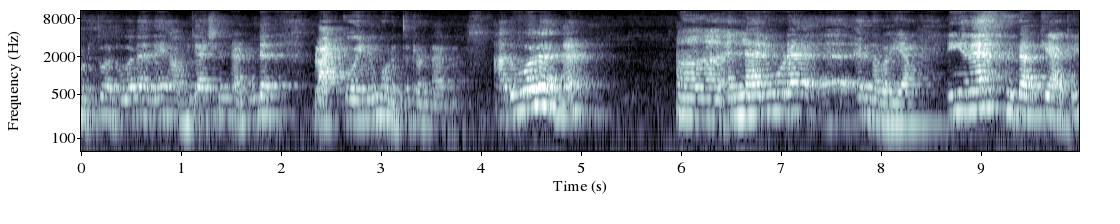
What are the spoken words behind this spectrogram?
കൊടുത്തു. അതുപോലെ തന്നെ അഭിലാഷിന് രണ്ട് ബ്ലാക്ക് കോയിനും കൊടുത്തിട്ടുണ്ടായിരുന്നു. അതുപോലെ തന്നെ എല്ലാവരും കൂടെ എന്താ പറയാ ഇങ്ങനെ ഇതാക്കി ആക്കി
